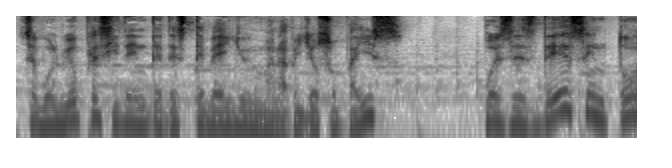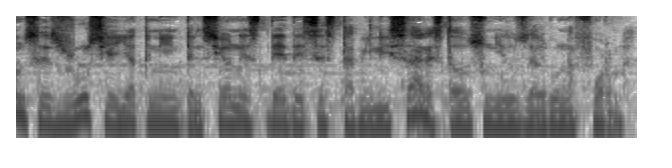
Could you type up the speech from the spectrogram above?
se volvió presidente de este bello y maravilloso país? Pues desde ese entonces Rusia ya tenía intenciones de desestabilizar a Estados Unidos de alguna forma.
